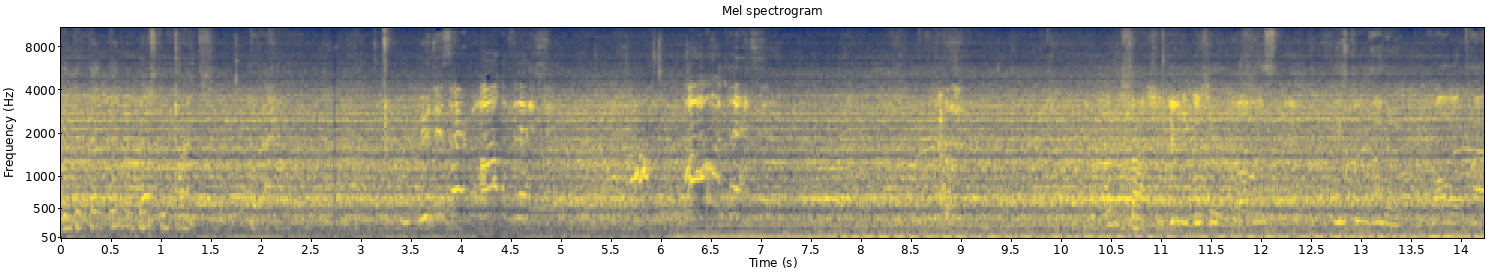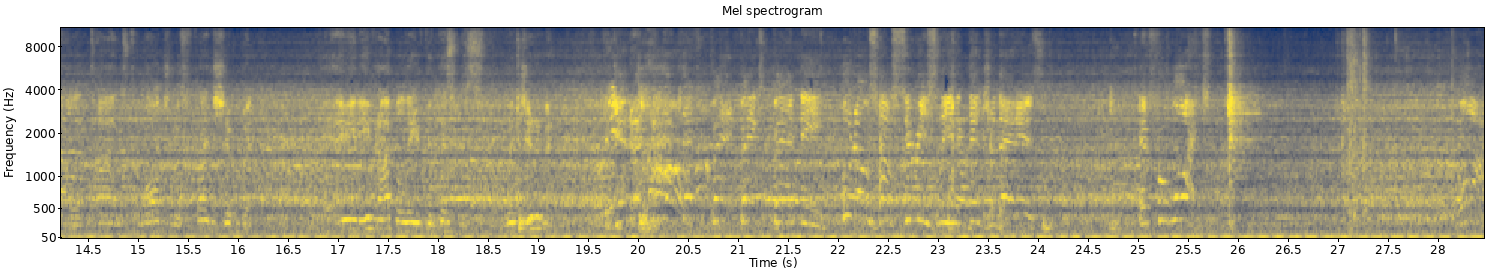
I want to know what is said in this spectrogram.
Look at that, they're the best of friends. You deserve all of this. All of this. What did Sasha do to deserve this? Oh, listen, these two had a volatile at times, tumultuous friendship, but I mean, even I believe that this was legitimate. Yeah, that's Ba- Banks' bad knee. Who knows how seriously an injured that is? And for what? Why?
